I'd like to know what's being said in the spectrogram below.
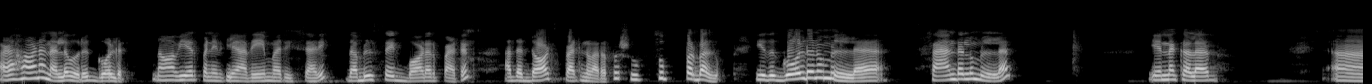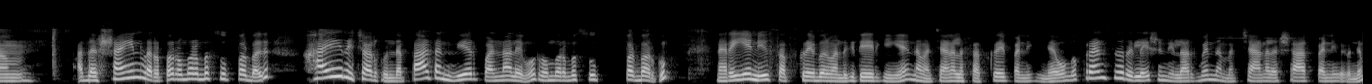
அழகான நல்ல ஒரு கோல்டன் நான் வியர் பண்ணியிருக்கேன் அதே மாதிரி saree double side border pattern அந்த டாட்ஸ் பேட்டர்ன் வரப்போ சூ சூப்பர்பாக இருக்கும். இது கோல்டனும் இல்லை சாண்டலும் இல்லை என்ன கலர் அந்த ஷைன் வரப்போ ரொம்ப ரொம்ப சூப்பர்பாக ஹை ரிச்சாக இருக்கும். இந்த பேட்டர்ன் வியர் பண்ணாலேவும் ரொம்ப ரொம்ப சூப்பர்பாக இருக்கும். நிறைய நியூ சப்ஸ்கிரைபர் வந்துக்கிட்டே இருக்கீங்க. நம்ம சேனலை சப்ஸ்கிரைப் பண்ணிக்கோங்க. உங்கள் ஃப்ரெண்ட்ஸு ரிலேஷன் எல்லாருக்குமே நம்ம சேனலை ஷேர் பண்ணி விடுங்க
